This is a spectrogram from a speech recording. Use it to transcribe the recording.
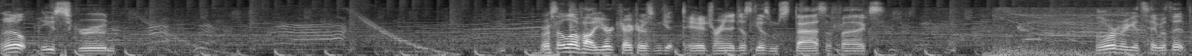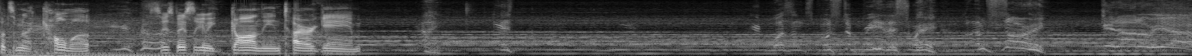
Well, he's screwed. Of course, I love how your characters can get data drain. It just gives them status effects. The Lord gets hit with it, puts him in a coma. So he's basically gonna be gone the entire game. It wasn't supposed to be this way. I'm sorry. Get out of here!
